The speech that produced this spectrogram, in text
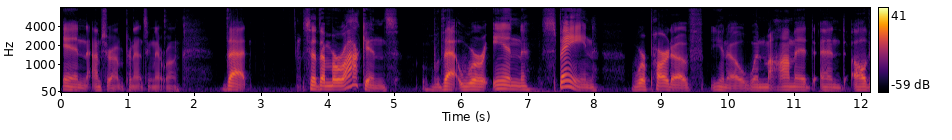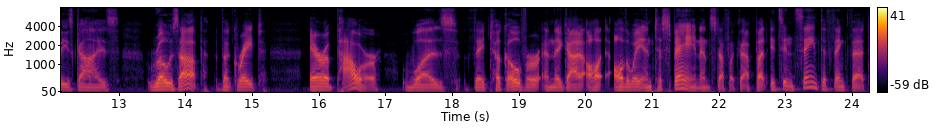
in. I'm sure I'm pronouncing that wrong. That so the Moroccans that were in Spain were part of, you know, when Muhammad and all these guys rose up, the great Arab power was they took over and they got all all the way into Spain and stuff like that. But it's insane to think that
